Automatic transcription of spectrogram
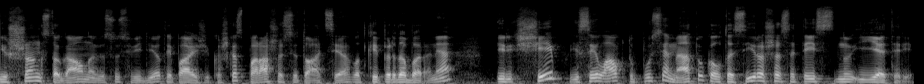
iš anksto gauna visus video, tai pavyzdžiui, kažkas parašo situaciją, vad kaip ir dabar, ne? Ir šiaip jisai lauktų pusę metų, kol tas įrašas ateis nu, į eterį.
